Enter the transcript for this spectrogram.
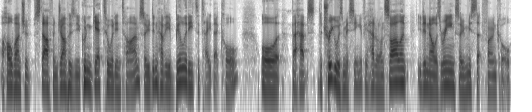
a whole bunch of stuff and jumpers, and you couldn't get to it in time. So you didn't have the ability to take that call or perhaps the trigger was missing. If you had it on silent, you didn't know it was ringing, so you missed that phone call.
